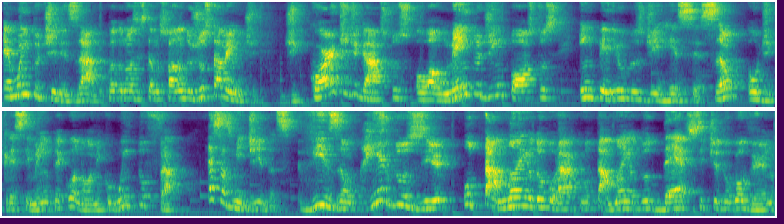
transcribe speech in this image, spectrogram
é muito utilizado quando nós estamos falando justamente de corte de gastos ou aumento de impostos em períodos de recessão ou de crescimento econômico muito fraco. Essas medidas visam reduzir o tamanho do buraco, o tamanho do déficit do governo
